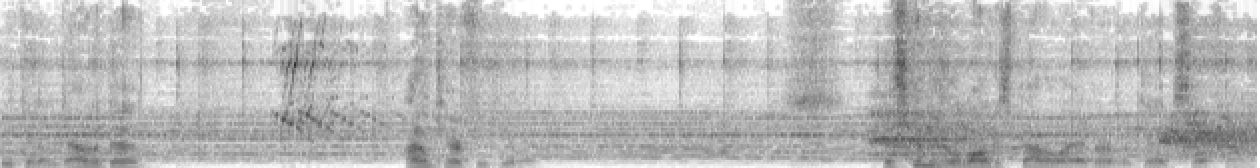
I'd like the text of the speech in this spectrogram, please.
Weaken him down a bit. I don't care if you heal. This is gonna be the longest battle I've ever did so far.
